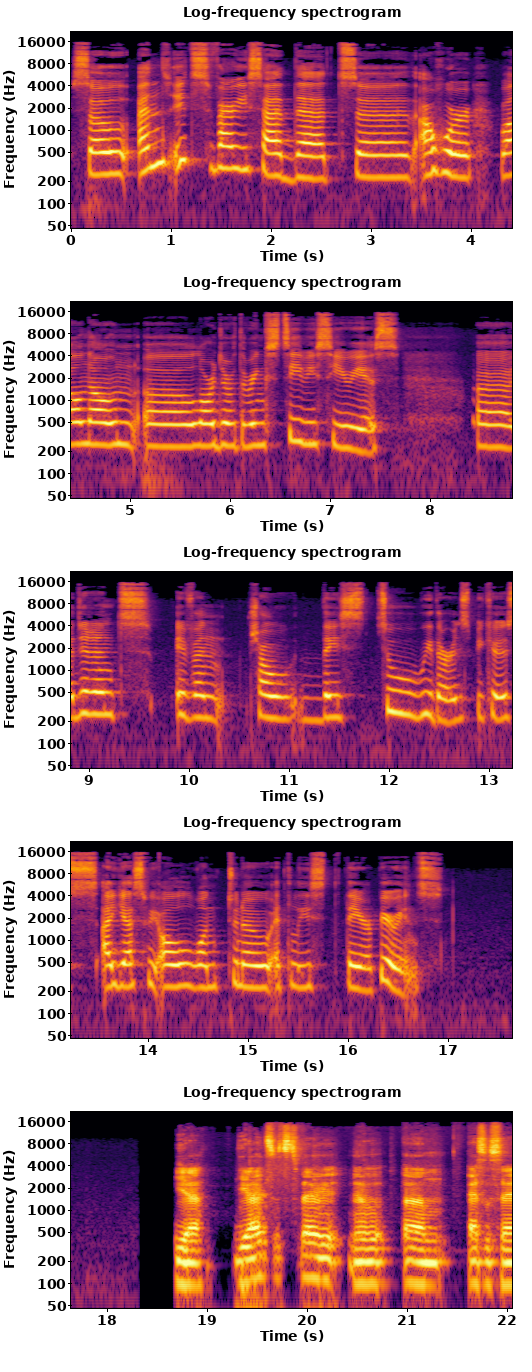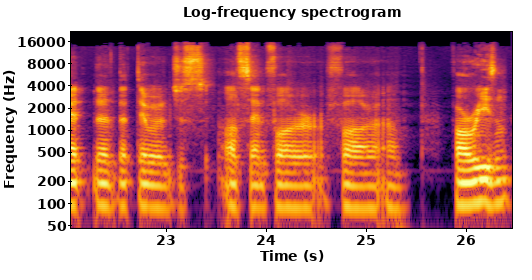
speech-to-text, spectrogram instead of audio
So and it's very sad that uh, our well-known uh, Lord of the Rings TV series uh, didn't even show these two wizards because I guess we all want to know at least their appearance. Yeah, yeah, it's it's very you know um as I said that, that they were just all sent for for um for a reason.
